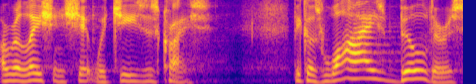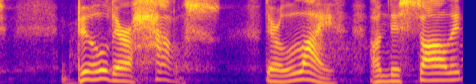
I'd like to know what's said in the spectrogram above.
a relationship with Jesus Christ. Because wise builders build their house, their life on this solid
